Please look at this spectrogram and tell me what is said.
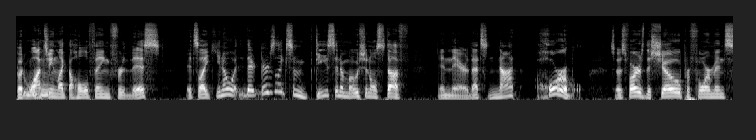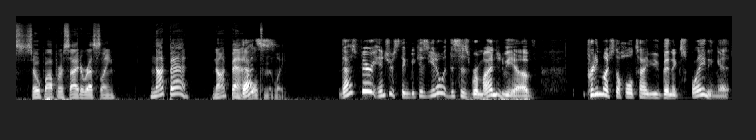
But mm-hmm. watching like the whole thing for this, it's like, you know what, there, there's like some decent emotional stuff in there that's not horrible. So, as far as the show, performance, soap opera side of wrestling, not bad. Not bad, That's- ultimately. That's very interesting because you know what this has reminded me of pretty much the whole time you've been explaining it.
